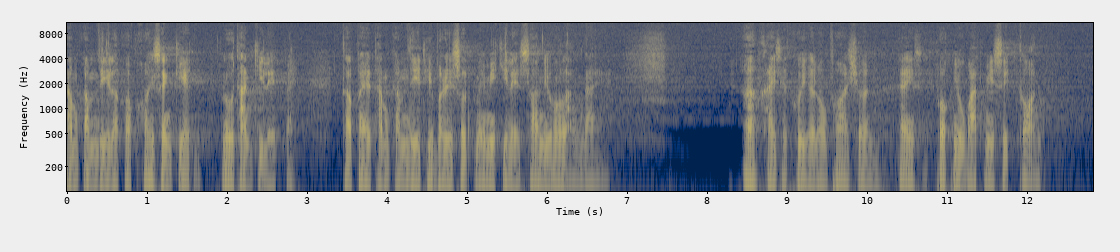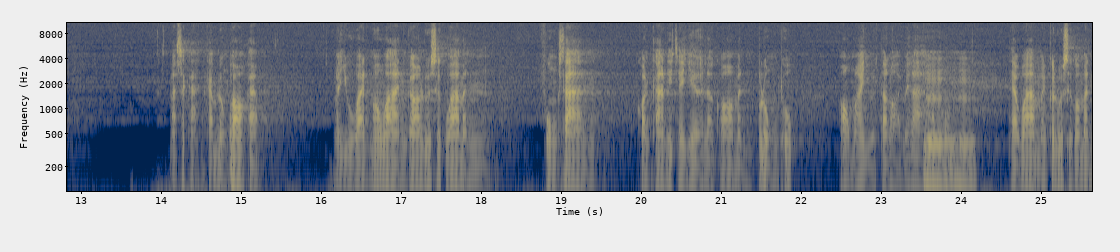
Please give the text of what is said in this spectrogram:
ทำกรรมดีแล้วก็ค่อยสังเกตรู้ทันกิเลสไป ต่อไปทำกรรมดีที่บริสุทธิ์ไม่มีกิเลสซ่อนอยู่ข้างหลังได้อะใครจะคุยกับหลวงพ่อเชิญ ให้พวกอยู่วัดมีสิทธิ์ก่อน มาสการครับหลวงพ่อครับ มาอยู่วัดเมื่อวานก็รู้สึกว่ามันฟุ้งซ่านค่อนข้างที่จะเยอะ แล้วก็มันปรุงทุกข์ออกมาอยู่ตลอดเวลาครับผมแต่ว่ามันก็รู้สึกว่ามัน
